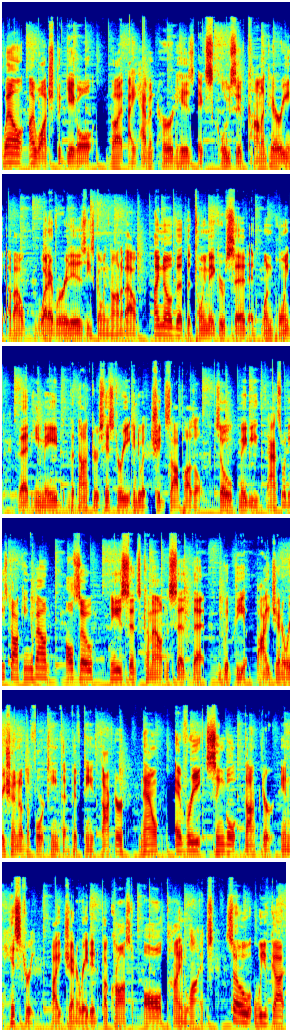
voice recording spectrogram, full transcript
Well, I watched The Giggle, but I haven't heard his exclusive commentary about whatever it is he's going on about. I know that the Toymaker said at one point that he made the Doctor's history into a jigsaw puzzle, so maybe that's what he's talking about? Also, he's since come out and said that with the bi-generation of the 14th and 15th Doctor, now every single Doctor in history bi-generated across all timelines. So we've got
